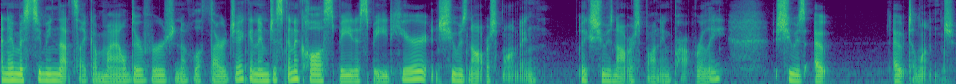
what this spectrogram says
And I'm assuming that's like a milder version of lethargic. And I'm just going to call a spade a spade here. And she was not responding. Like she was not responding properly. She was out, out to lunch.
